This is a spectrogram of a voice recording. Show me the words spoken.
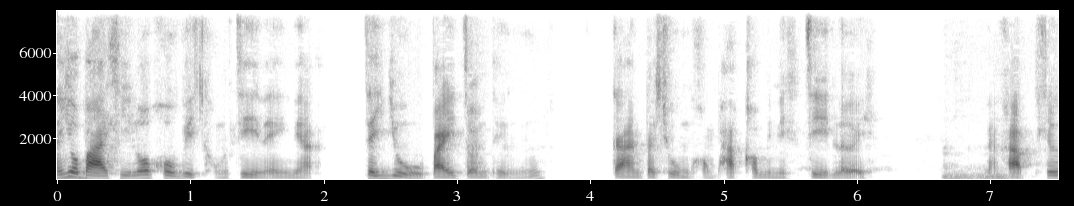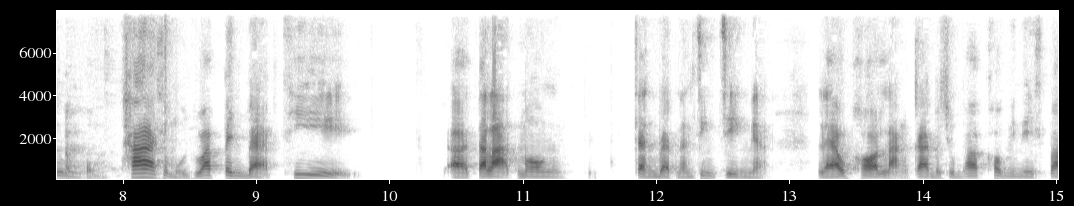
นโยบาย zero โควิด ของจีนเองเนี่ยจะอยู่ไปจนถึงการประชุมของพรรคคอมมิวนิสต์จีนเลยนะครับ ซึ่งถ้าสมมุติว่าเป็นแบบที่ตลาดมองกันแบบนั้นจริง ๆ เนี่ย แล้วพอหลังการประชุมพรรคคอมมิวนิสต์ไป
